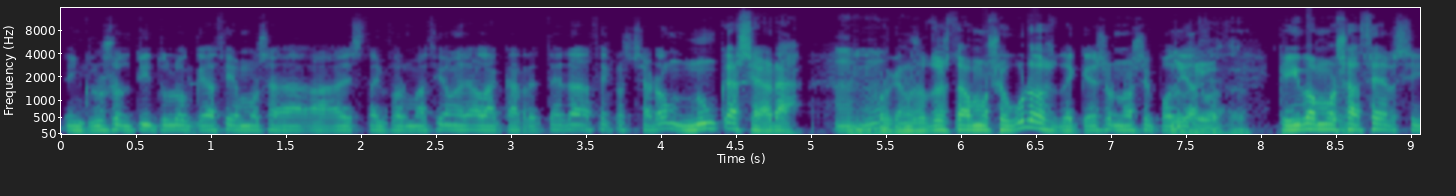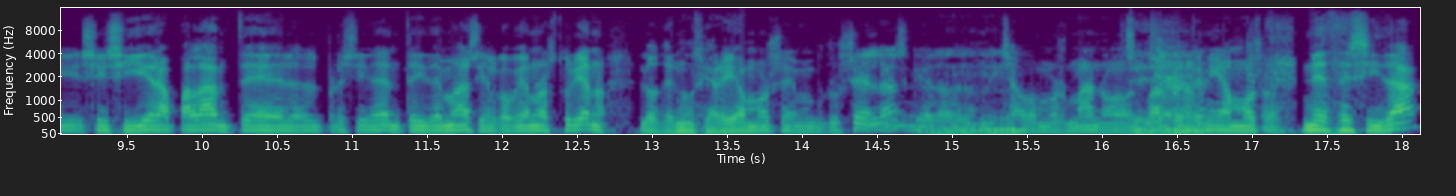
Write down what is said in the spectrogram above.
incluso el título que hacíamos a, a esta información era La carretera Cecos-Charón nunca se hará. Porque nosotros estábamos seguros de que eso no se podía No se hacer. hacer. ¿Qué íbamos a hacer si, si siguiera para adelante el, el presidente y demás y el gobierno asturiano? Lo denunciaríamos en Bruselas, que era de donde echábamos mano, Sí, en parte sí. teníamos necesidad,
